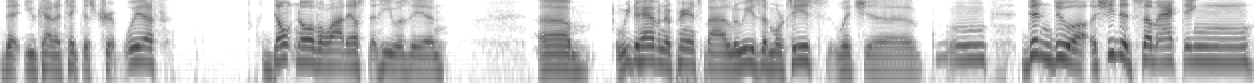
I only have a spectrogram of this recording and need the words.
that you kind of take this trip with. Don't know of a lot else that he was in. Um, we do have an appearance by Louisa Moritz, which uh, mm, didn't do a. She did some acting,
